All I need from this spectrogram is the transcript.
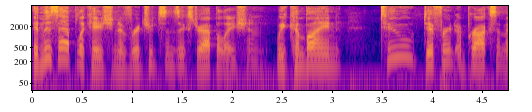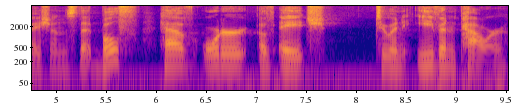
In this application of Richardson's extrapolation, we combine two different approximations that both have order of h to an even power,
